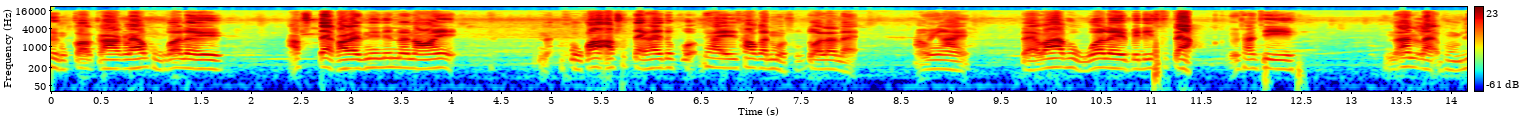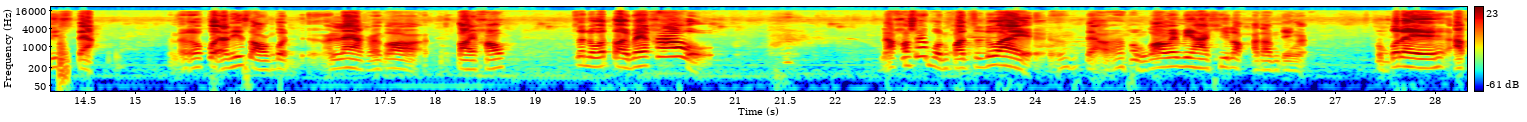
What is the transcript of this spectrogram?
ถึงเกาะกลางแล้วผมก็เลย อัพสแต็กอะไรนิดๆน้อยๆผมก็อัพสแต็กให้ทุกคนให้เท่ากันหมดทุกตัวนั่นแหละ เอาง่ายๆแต่ว่าผมก็เลยไปรีสแต็กทันที นั่นแหละผมรีสแต็กแล้วกดอันที่สองกดอันแรกแล้วก็ต่อยเขาสรุปว่าต่อยไม่เข้า แล้วเขาใช้ผลควันซะด้วย แต่ผมก็ไม่มีฮาคิหรอกอาตามจริงอะ่ะผมก็เลยอัพ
